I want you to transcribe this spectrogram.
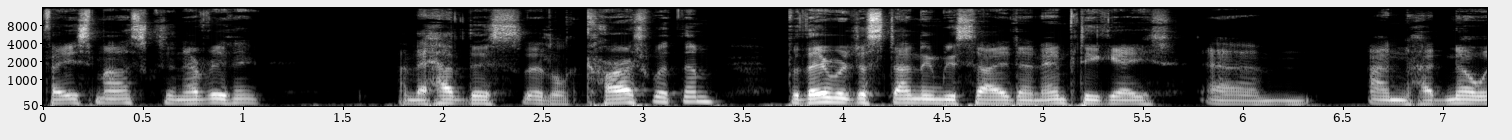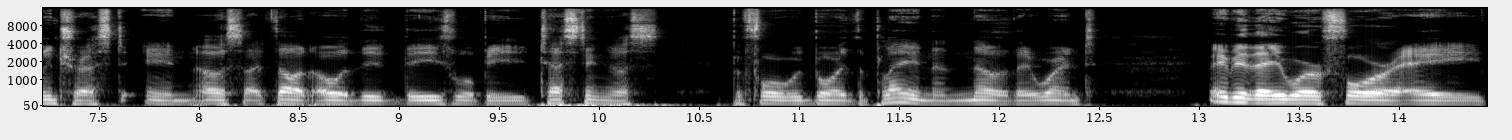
face masks and everything, and they had this little cart with them. But they were just standing beside an empty gate, um, and had no interest in us. I thought, oh, th- these will be testing us before we board the plane, and no, they weren't. Maybe they were for a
